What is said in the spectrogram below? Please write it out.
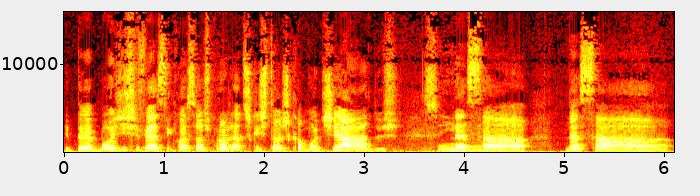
Então é bom a gente ver assim quais são os projetos que estão escamoteados Sim. nessa nessa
